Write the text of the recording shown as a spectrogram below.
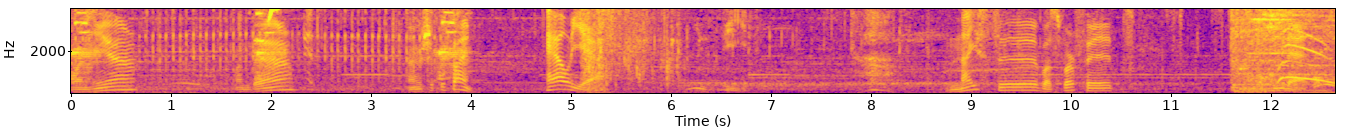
One here. One there. And we should be fine. Hell yeah. Easy. nice. Uh, was worth it. See that.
